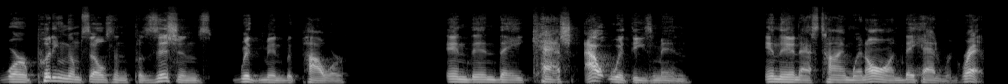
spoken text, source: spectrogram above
were putting themselves in positions with men with power. And then they cashed out with these men. And then as time went on, they had regret.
